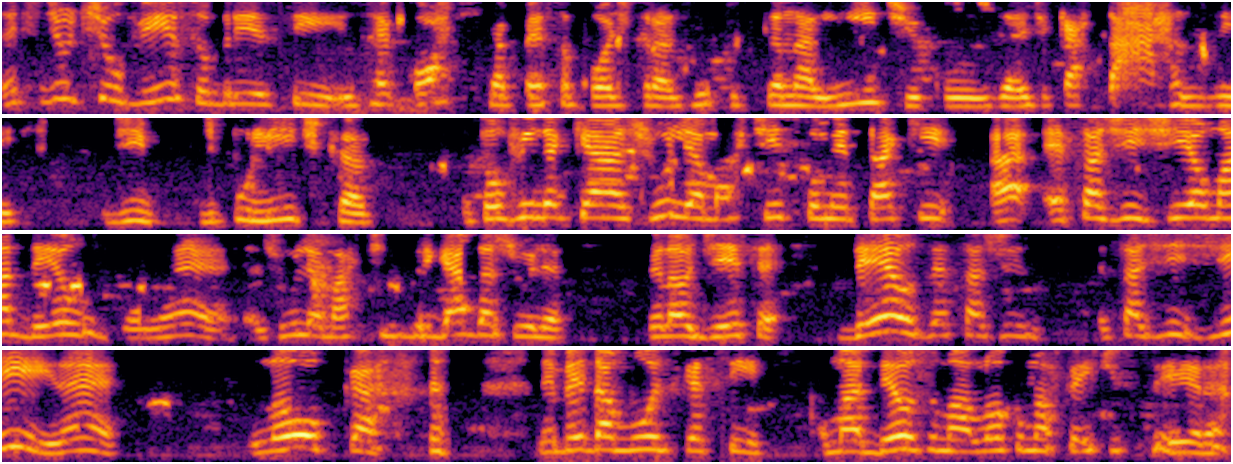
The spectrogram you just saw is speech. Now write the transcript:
antes de eu te ouvir sobre esse, os recortes que a peça pode trazer, psicanalíticos, é, de catarse, de, de política, estou ouvindo aqui a Júlia Martins comentar que a, essa Gigi é uma deusa, né? Júlia Martins, obrigada, Júlia, pela audiência. Deus, essa essa Gigi, né? Louca. Lembrei da música assim, uma deusa, uma louca, uma feiticeira.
